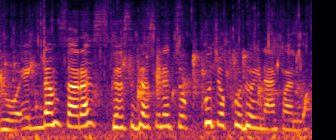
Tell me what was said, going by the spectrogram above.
જુઓ એકદમ સરસ ઘસી ઘસીને ચોખ્ખું ચોખ્ખું ધોઈ નાખવાનું.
